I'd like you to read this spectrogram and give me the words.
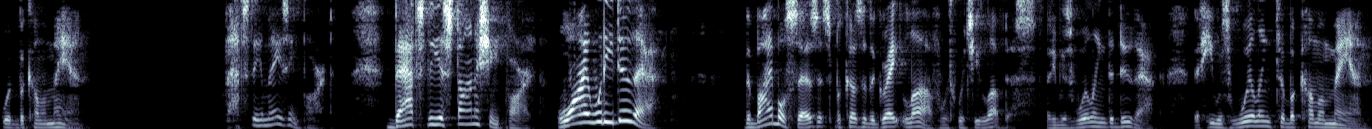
would become a man. That's the amazing part. That's the astonishing part. Why would he do that? The Bible says it's because of the great love with which he loved us, that he was willing to do that, that he was willing to become a man,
